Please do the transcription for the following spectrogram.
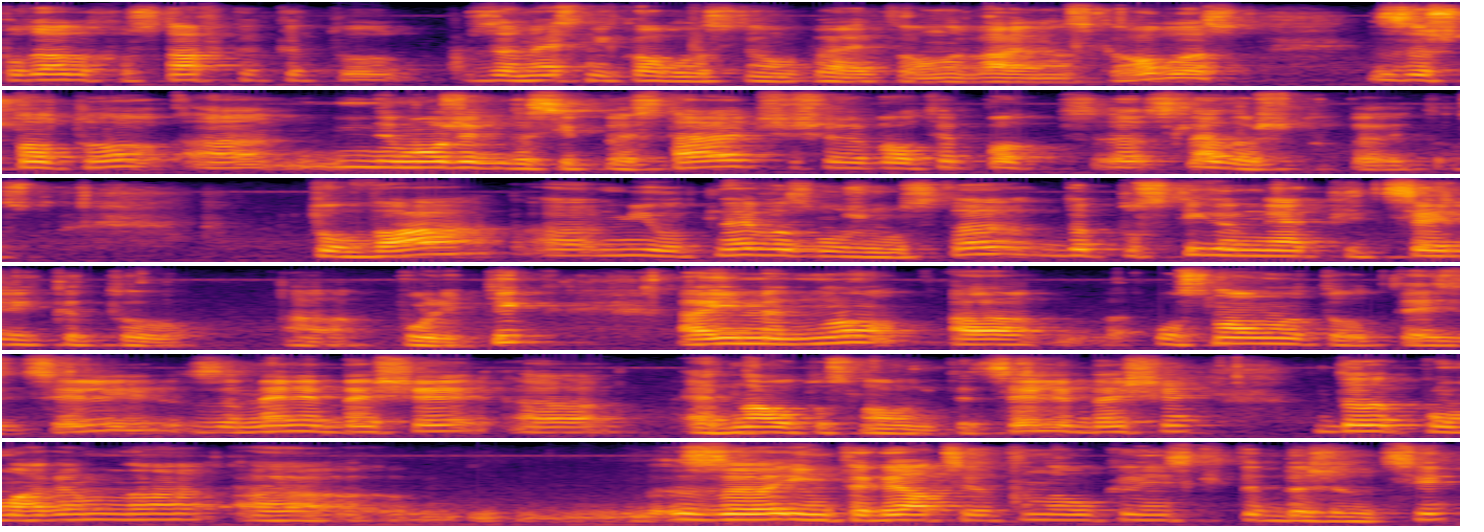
подадах оставка като заместник областен управител на Варенска област – защото а, не можех да си представя, че ще работя под а, следващото правителство. Това а, ми отне възможността да постигам някакви цели като а, политик, а именно а, основната от тези цели за мен беше, а, една от основните цели беше да помагам на, а, за интеграцията на украинските бежанци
